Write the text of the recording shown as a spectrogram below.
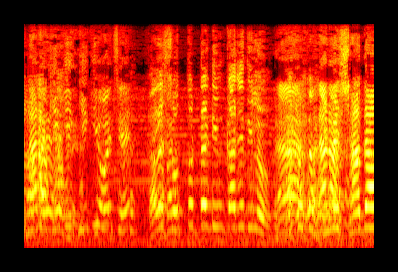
না না কি কি- কি কি হয়েছে? তাহলে 70টা ডিম কাজে দিল। হ্যাঁ, না না। সাদা।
